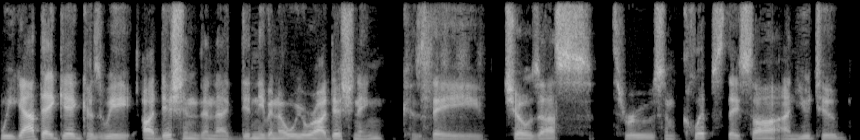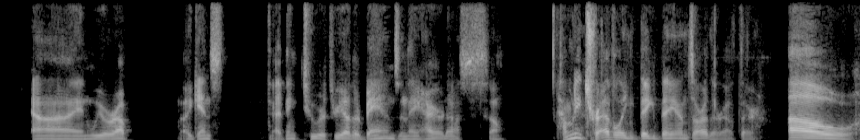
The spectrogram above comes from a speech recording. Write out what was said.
we got that gig because we auditioned, and I didn't even know we were auditioning because they chose us through some clips they saw on YouTube, uh, and we were up against I think two or three other bands, and they hired us. So How many traveling big bands are there out there? oh,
